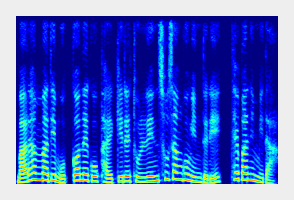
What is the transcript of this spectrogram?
말 한마디 못 꺼내고 발길을 돌린 소상공인들이 태반입니다.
